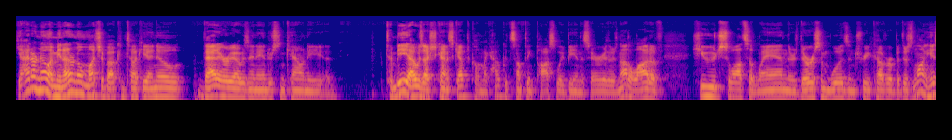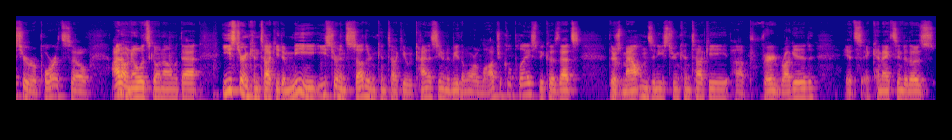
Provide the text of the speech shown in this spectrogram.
Yeah, I don't know. I mean, I don't know much about Kentucky. I know that area I was in, Anderson County, uh, to me, I was actually kind of skeptical. I'm like, how could something possibly be in this area? There's not a lot of huge swaths of land. There's there are some woods and tree cover, but there's a long history of reports. So I don't mm-hmm. know what's going on with that. Eastern Kentucky, to me, Eastern and Southern Kentucky would kind of seem to be the more logical place because that's there's mountains in Eastern Kentucky, uh, very rugged. It's it connects into those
